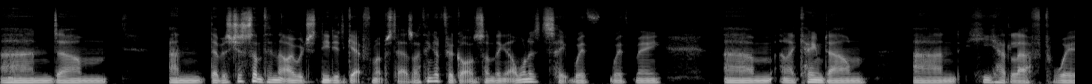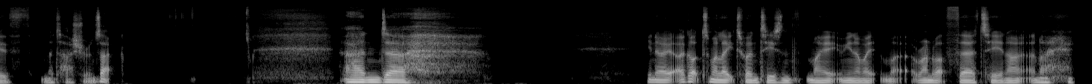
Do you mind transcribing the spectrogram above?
and um, and there was just something that I would just needed to get from upstairs. I think I'd forgotten something I wanted to take with with me, um, and I came down and he had left with Natasha and Zach. And uh, you know, I got to my late twenties and my, you know, my, my, around about thirty, and I and I,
